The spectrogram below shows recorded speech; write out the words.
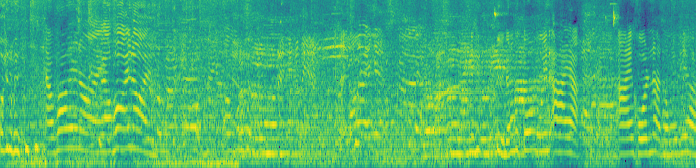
อาพ่อให้หน่อยเอาพ่อให้หน่อยไปเอาพ่อให้หน่อยถือหน้ากล้องวินอายอะ อายคนอะทำไงดีอะ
